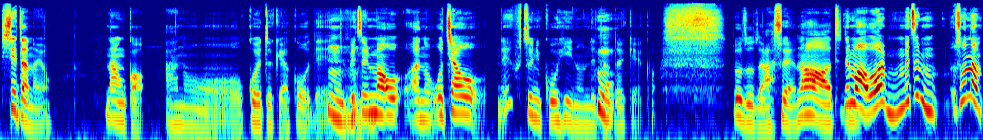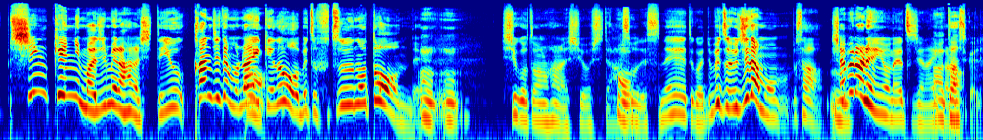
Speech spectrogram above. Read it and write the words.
してたのよ。なんかあのーこういう時はこうで、うんうんうん。別にまあおあのお茶をね普通にコーヒー飲んでただけやから、どうぞどうぞあそうやなーって。で、まあわ別にそんな真剣に真面目な話っていう感じでもないけど、別に普通のトーンで。うんうん仕事の話をして「うんあそうですね」とか言って別にうちだもん。さ喋られへんようなやつじゃないから。あ確かに。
